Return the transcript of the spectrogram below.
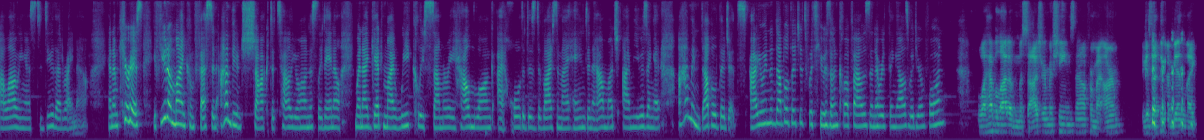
allowing us to do that right now. And I'm curious if you don't mind confessing, I'm being shocked to tell you honestly, Daniel, when I get my weekly summary, how long I hold this device in my hand and how much I'm using it. I'm in double digits. Are you in the double digits with use on Clubhouse and everything else with your phone? Well, I have a lot of massager machines now for my arm. Because I think I'm getting like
